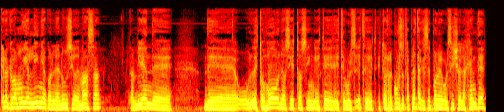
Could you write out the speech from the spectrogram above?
Creo que va muy en línea con el anuncio de masa, también de, de uh, estos bonos y estos, este, este, este- estos recursos, esta plata que se pone en el bolsillo de la gente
